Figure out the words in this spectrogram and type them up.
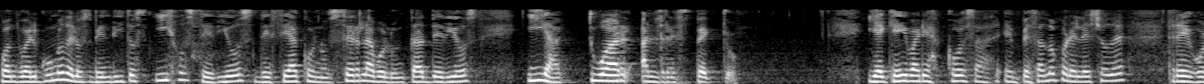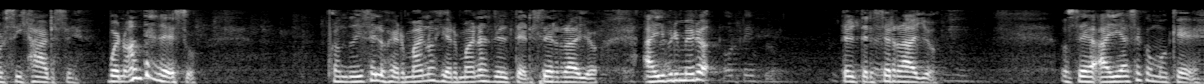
cuando alguno de los benditos hijos de Dios desea conocer la voluntad de Dios y actuar al respecto. Y aquí hay varias cosas, empezando por el hecho de regocijarse. Bueno, antes de eso, cuando dice los hermanos y hermanas del tercer rayo, ahí primero del tercer rayo. O sea, ahí hace como que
